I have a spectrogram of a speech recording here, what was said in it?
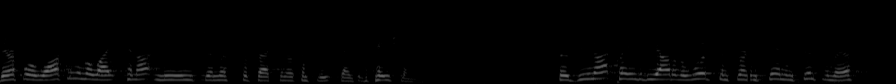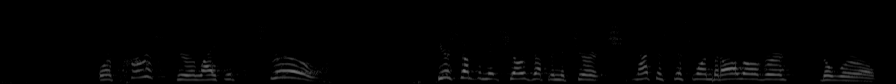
Therefore, walking in the light cannot mean sinless perfection or complete sanctification. So do not claim to be out of the woods concerning sin and sinfulness or posture like it's true. Here's something that shows up in the church, not just this one, but all over the world.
